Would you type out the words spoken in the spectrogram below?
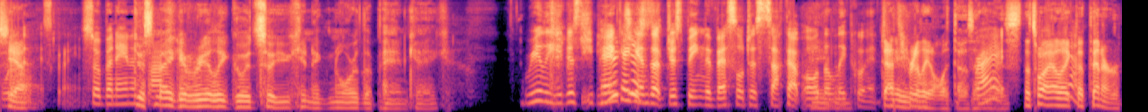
With Yeah. ice cream. So banana. Just make it really good so you can ignore the pancake. Really, you just your You're pancake just- ends up just being the vessel to suck up all the liquid. That's Hey. really all it does, Right. anyways. That's why I like Yeah. the thinner,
